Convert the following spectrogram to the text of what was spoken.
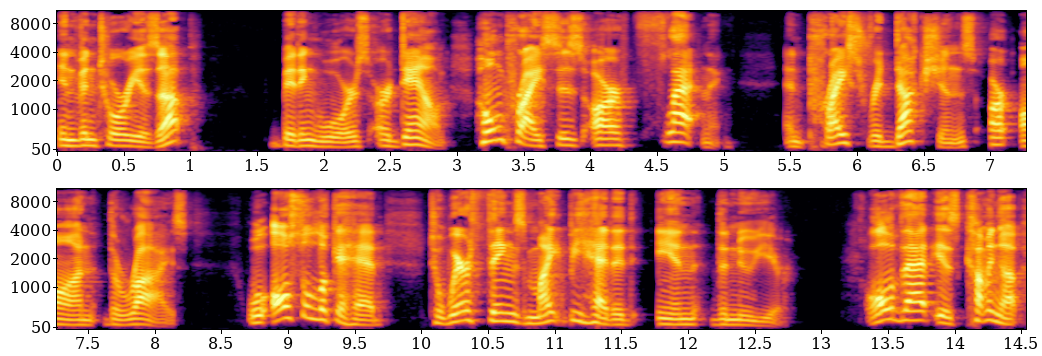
Inventory is up, bidding wars are down, home prices are flattening, and price reductions are on the rise. We'll also look ahead to where things might be headed in the new year. All of that is coming up,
